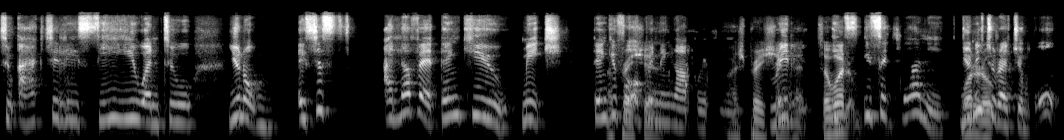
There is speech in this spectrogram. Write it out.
to actually see you and to you know it's just I love it. Thank you, Mitch. Thank you for opening up with me. I appreciate really, that. So what- It's, it's a journey. You need to write your book.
